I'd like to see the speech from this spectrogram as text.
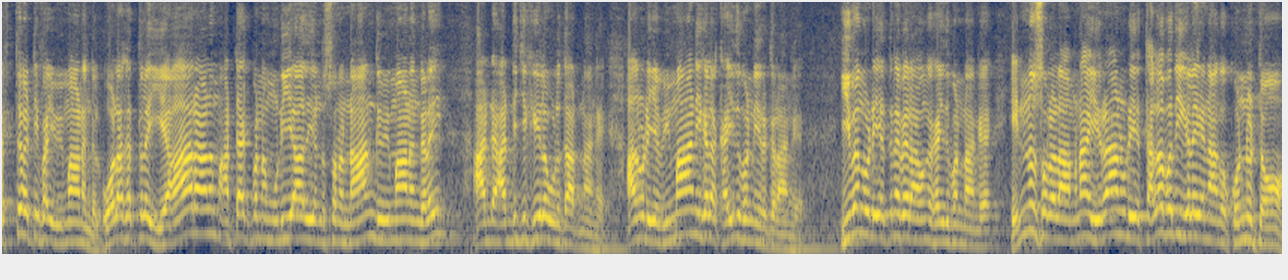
எஃப் தேர்ட்டி ஃபைவ் விமானங்கள் உலகத்தில் யாராலும் அட்டாக் பண்ண முடியாது என்று சொன்ன நான்கு விமானங்களை அடி அடிச்சு கீழே உளுத்தாட்டினாங்க அதனுடைய விமானிகளை கைது பண்ணியிருக்கிறாங்க. இவங்களுடைய எத்தனை பேர் அவங்க கைது பண்ணாங்க? என்ன சொல்லலாம்னா ஈரானுடைய தளபதிகளை நாங்கள் கொண்டுட்டோம்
